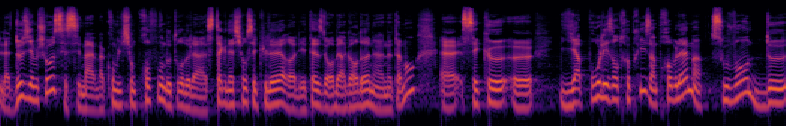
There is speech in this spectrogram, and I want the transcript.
la deuxième chose, c'est- ma, conviction profonde autour de la stagnation séculaire, les thèses de Robert Gordon notamment, c'est que euh, il y a pour les entreprises un problème souvent de-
